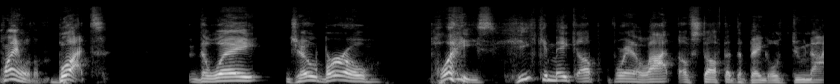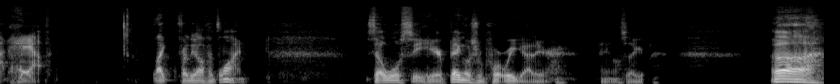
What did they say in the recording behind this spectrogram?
playing with them. But the way Joe Burrow plays, he can make up for a lot of stuff that the Bengals do not have, like for the offensive line. So we'll see here. Bengals report we got here. Hang on a second. Uh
